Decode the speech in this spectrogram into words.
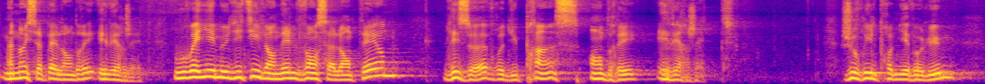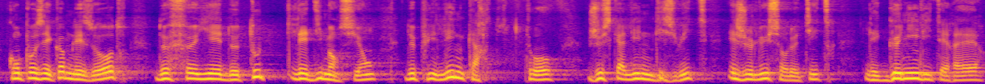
Maintenant, il s'appelle André Evergette. Vous voyez, me dit-il en élevant sa lanterne, les œuvres du prince André Evergette. J'ouvris le premier volume, composé comme les autres de feuillets de toutes les dimensions, depuis ligne Carto jusqu'à ligne 18, et je lus sur le titre Les guenilles littéraires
